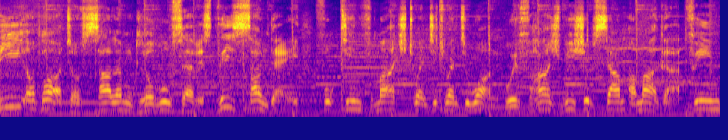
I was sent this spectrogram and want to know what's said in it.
Be a part of Salem Global Service this Sunday, 14th March 2021 with Archbishop Sam Amaga. Theme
